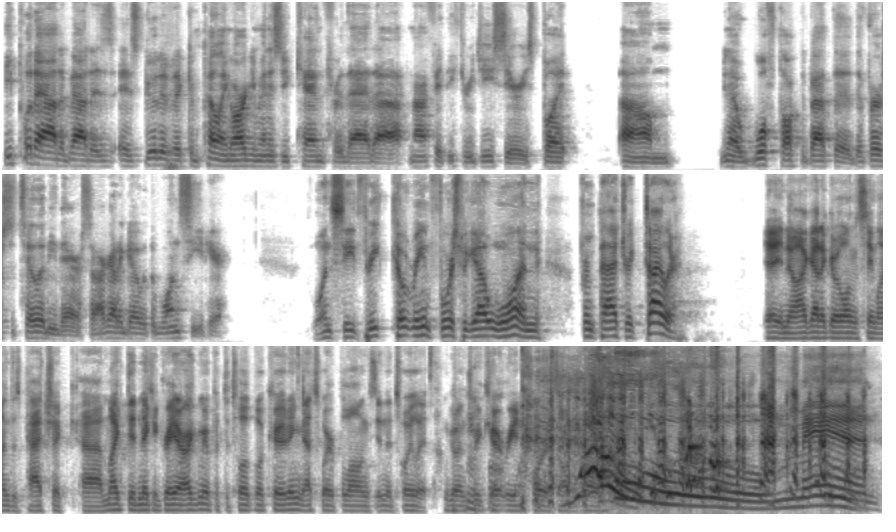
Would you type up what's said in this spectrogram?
he put out about as, as good of a compelling argument as you can for that uh, 953G series. But um, you know, Wolf talked about the the versatility there, so I got to go with the one seed here. One seed, three coat reinforced. We got one from Patrick. Tyler. Yeah, you know, I got to go along the same lines as Patrick. Uh, Mike did make a great argument, but the toilet bowl coating, that's where it belongs in the toilet. I'm going three coat reinforced. all the way. Oh man.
